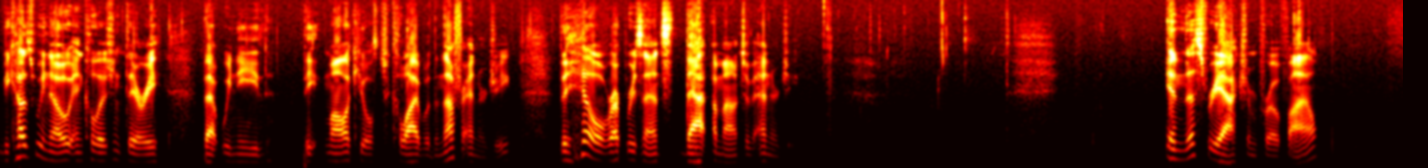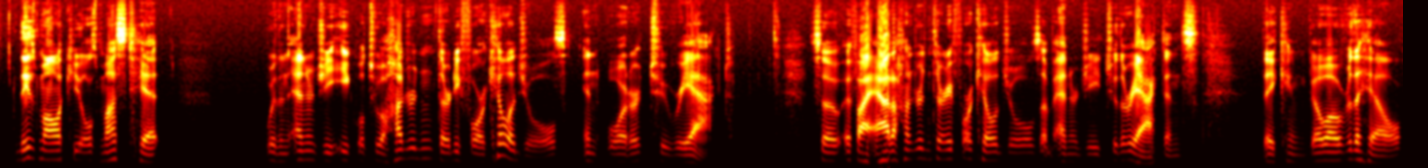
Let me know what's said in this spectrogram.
Because we know in collision theory that we need the molecules to collide with enough energy, the hill represents that amount of energy. In this reaction profile, these molecules must hit with an energy equal to 134 kilojoules in order to react. So if I add 134 kilojoules of energy to the reactants, they can go over the hill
